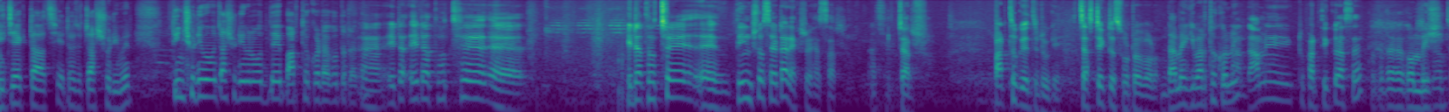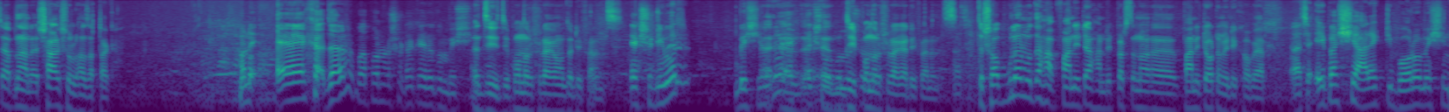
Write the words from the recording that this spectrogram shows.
নিচে একটা আছে এটা হচ্ছে চারশো ডিমের। তিনশো ডিম এবং চারশো ডিমের মধ্যে পার্থক্যটা কত টাকা? এটা এটা তো হচ্ছে এটা তো হচ্ছে তিনশো সেটার একশো হ্যাসার আচ্ছা। চারশো। পার্থক্য এতটুকু জাস্ট একটু ছোট বড়। দামে কি পার্থক্য নেই? দামে একটু পার্থক্য আছে। কত টাকা কম বেশি? হচ্ছে আপনার সাড়ে ষোলো হাজার টাকা। মানে এক হাজার বা পনেরোশো টাকা এরকম বেশি। জি জি পনেরোশো টাকার মতো ডিফারেন্স একশো ডিমের বেশি হবে জি পনেরোশো। টাকা ডিফারেন্স তো সবগুলোর মধ্যে পানিটা হান্ড্রেড পার্সেন্ট পানিটা অটোমেটিক হবে আর। আচ্ছা এই পাশে আরেকটি বড় মেশিন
